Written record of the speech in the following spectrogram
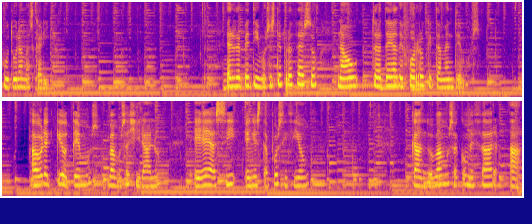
futura mascarilla. E repetimos este proceso na outra tea de forro que tamén temos. Ahora que o temos, vamos a xiralo e é así en esta posición cando vamos a comezar a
